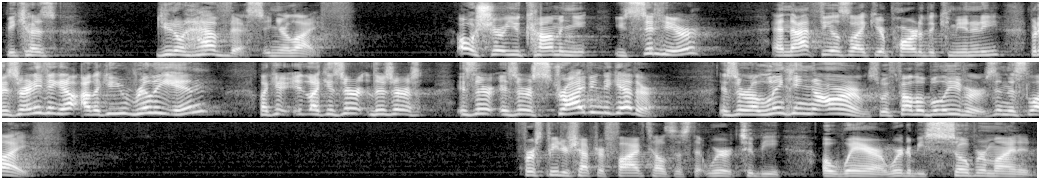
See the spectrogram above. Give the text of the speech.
because you don't have this in your life. Oh, sure, you come and you, you sit here, and that feels like you're part of the community. But is there anything else? Like, are you really in? Like, like is, there, is, there, is, there, is there a striving together? Is there a linking arms with fellow believers in this life? 1 Peter chapter 5 tells us that we're to be aware, we're to be sober minded,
